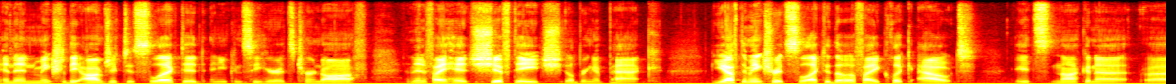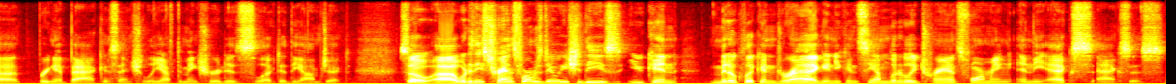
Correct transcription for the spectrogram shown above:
and then make sure the object is selected and you can see here it's turned off. And then if I hit shift H it'll bring it back. You have to make sure it's selected though. If I click out it's not gonna uh, bring it back essentially. You have to make sure it is selected the object. So uh, what do these transforms do? Each of these you can middle click and drag and you can see I'm literally transforming in the X axis.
